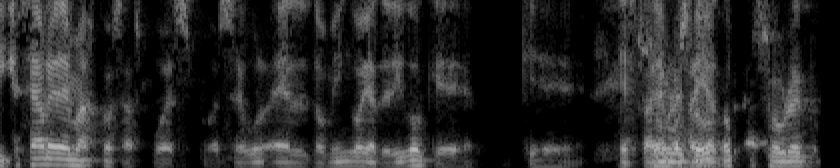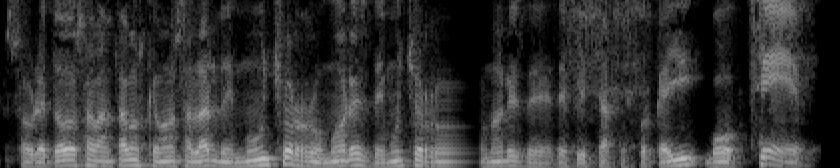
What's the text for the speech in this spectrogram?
y que se hable de más cosas. Pues, pues seguro, el domingo ya te digo que, que Sobre estaremos ahí a todo, sobre, sobre todo os avanzamos que vamos a hablar de muchos rumores, de muchos rumores de, de fichajes, porque ahí, bo, Sí,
